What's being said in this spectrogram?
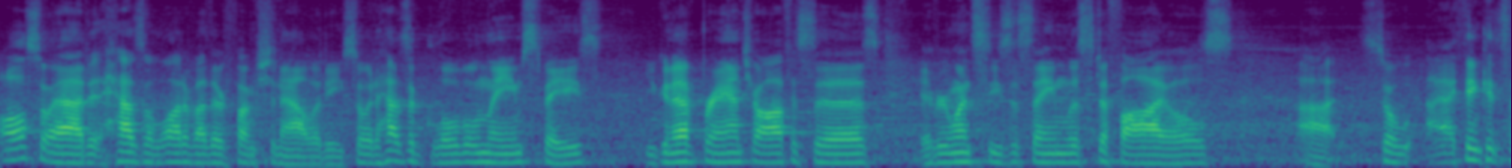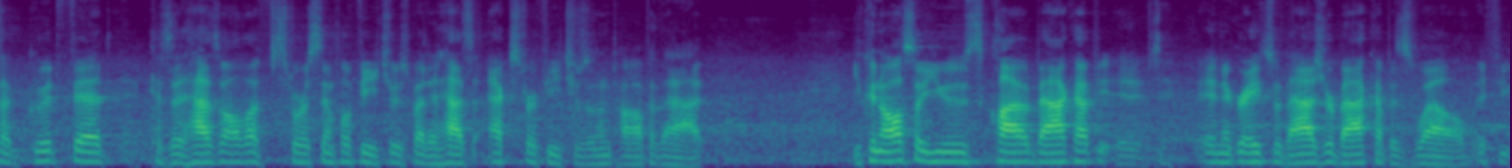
also add it has a lot of other functionality. So it has a global namespace. You can have branch offices. Everyone sees the same list of files. Uh, so I think it's a good fit because it has all the StorSimple features, but it has extra features on top of that. You can also use cloud backup It integrates with Azure Backup as well, if you,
